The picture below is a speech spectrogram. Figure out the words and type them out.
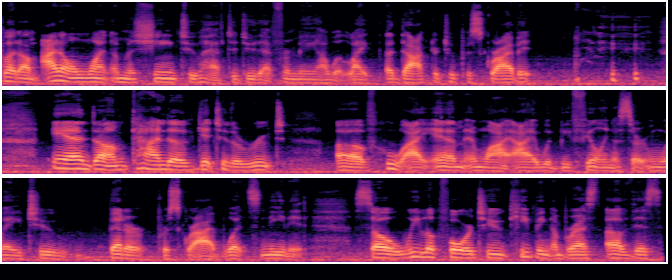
But um, I don't want a machine to have to do that for me. I would like a doctor to prescribe it and um, kind of get to the root of who I am and why I would be feeling a certain way to better prescribe what's needed. So we look forward to keeping abreast of this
